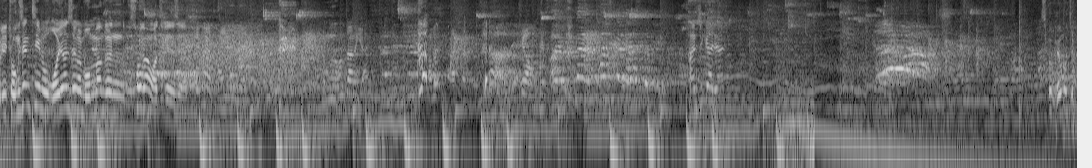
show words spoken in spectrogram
우리 동생 팀 5연승을 못 막은 소감 어떻게 되세요? 오늘 혼자 하는 게 아니에요. 제가 못했어요. 1시까지 한 저거 왜못 잡?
